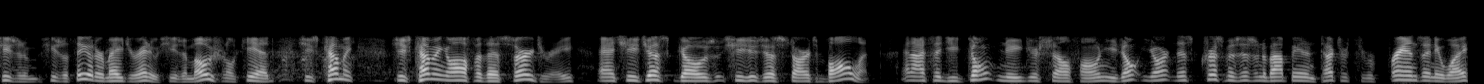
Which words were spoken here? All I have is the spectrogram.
she's a she's a theater major anyway. She's an emotional kid. She's coming she's coming off of this surgery, and she just goes. She just starts bawling. And I said, "You don't need your cell phone. You don't. You aren't. This Christmas isn't about being in touch with your friends anyway.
